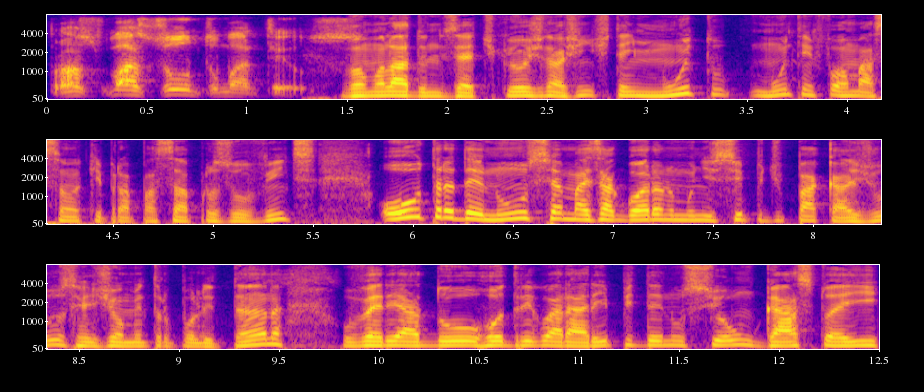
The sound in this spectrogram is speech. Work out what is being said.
Próximo assunto, Matheus. Vamos lá, Donizete, que hoje a gente tem muito, muita informação aqui para passar para os ouvintes. Outra denúncia, mas agora no município de Pacajus, região metropolitana, o vereador Rodrigo Araripe denunciou um gasto aí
